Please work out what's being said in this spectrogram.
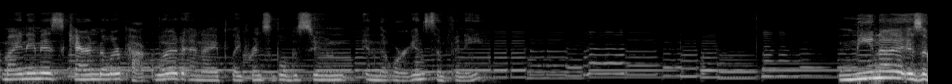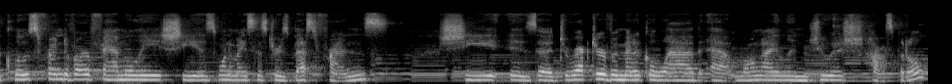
My name is Carin Miller Packwood, and I play principal bassoon in the Oregon Symphony. Nina is a close friend of our family. She is one of my sister's best friends. She is a director of a medical lab at Long Island Jewish Hospital.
